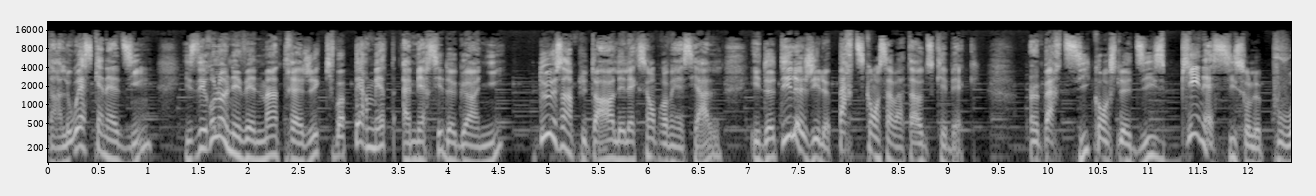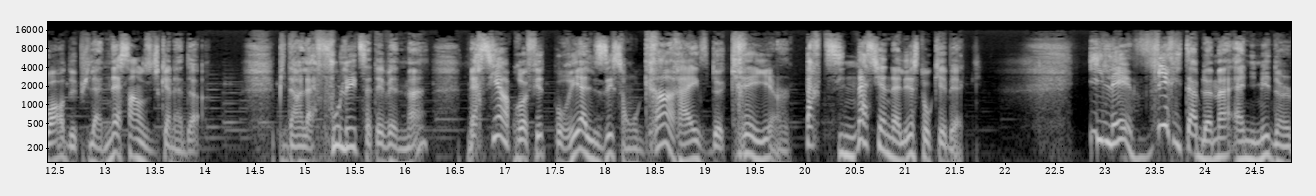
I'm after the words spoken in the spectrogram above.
dans l'Ouest canadien, il se déroule un événement tragique qui va permettre à Mercier de gagner, deux ans plus tard, l'élection provinciale et de déloger le Parti conservateur du Québec. Un parti, qu'on se le dise, bien assis sur le pouvoir depuis la naissance du Canada. Puis dans la foulée de cet événement, Mercier en profite pour réaliser son grand rêve de créer un parti nationaliste au Québec. Il est véritablement animé d'un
